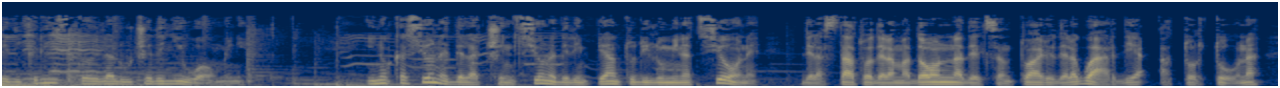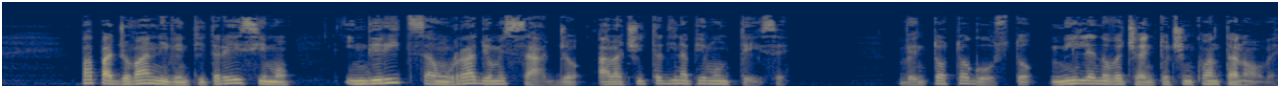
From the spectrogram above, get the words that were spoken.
luce di Cristo e la luce degli uomini. In occasione dell'accensione dell'impianto di illuminazione della statua della Madonna del Santuario della Guardia a Tortona, Papa Giovanni XXIII indirizza un radiomessaggio alla cittadina piemontese. 28 agosto 1959.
